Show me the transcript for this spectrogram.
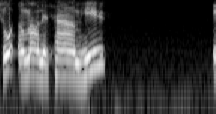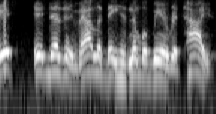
short amount of time here, it it doesn't validate his number being retired.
